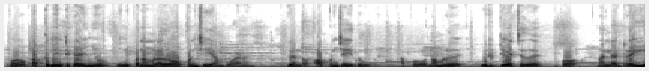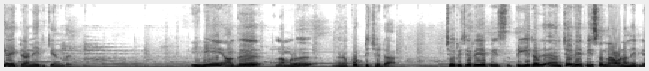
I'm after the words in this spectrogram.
അപ്പോൾ പത്ത് മിനിറ്റ് കഴിഞ്ഞു. ഇനിയിപ്പോൾ നമ്മളത് ഓപ്പൺ ചെയ്യാൻ പോവാണ്. ഇതുണ്ടോ ഓപ്പൺ ചെയ്തു. അപ്പോൾ നമ്മൾ ഉരുട്ടി വെച്ചത് ഇപ്പോൾ നല്ല ഡ്രൈ ആയിട്ടാണ് ഇരിക്കുന്നത്. ഇനി അത് നമ്മൾ ഇങ്ങനെ പൊട്ടിച്ചിടുക ചെറിയ ചെറിയ പീസ് തീരെ ചെറിയ പീസൊന്നും ആവണമെന്നില്ല.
